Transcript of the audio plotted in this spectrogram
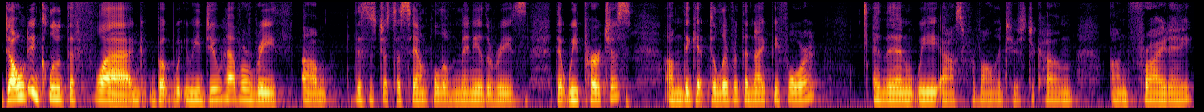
don't include the flag, but we, we do have a wreath. Um, this is just a sample of many of the wreaths that we purchase. Um, they get delivered the night before, and then we ask for volunteers to come on Friday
